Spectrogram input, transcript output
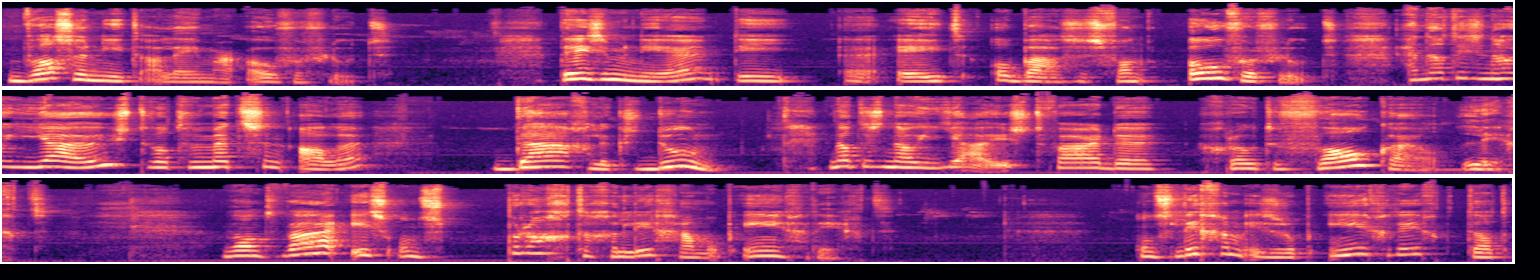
was er niet alleen maar overvloed. Deze meneer die uh, eet op basis van overvloed. En dat is nou juist wat we met z'n allen dagelijks doen. En dat is nou juist waar de grote valkuil ligt. Want waar is ons prachtige lichaam op ingericht? Ons lichaam is erop ingericht dat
